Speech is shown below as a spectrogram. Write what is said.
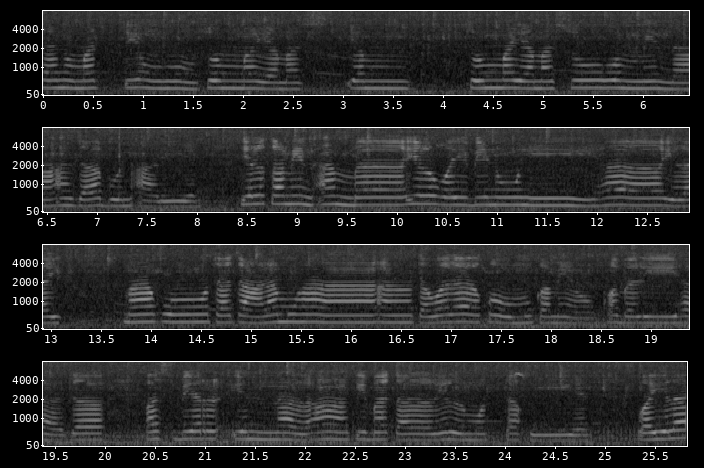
sanumatti'uhum summa yamas yam summa yamassuhum minna azabun alim tilka min amba il ghaibi nuhiha ilaik ma kunta ta'lamuha anta wala qawmuka min qabli hadha. Fasbir innal akibata lil muttaqin. Wa ila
